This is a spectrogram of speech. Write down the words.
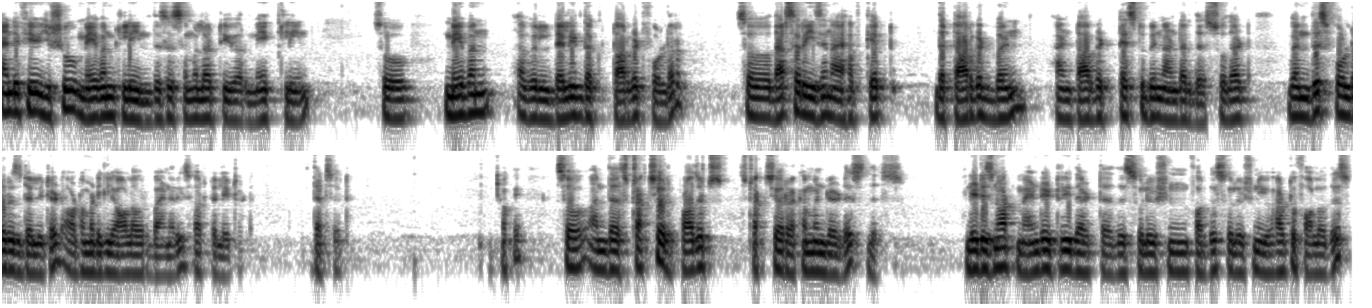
And if you issue Maven clean, this is similar to your make clean. So Maven uh, will delete the target folder. So that's the reason I have kept the target bin and target test bin under this so that when this folder is deleted automatically all our binaries are deleted that's it okay So, and the structure, project structure recommended is this. And it is not mandatory that uh, this solution, for this solution, you have to follow this.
